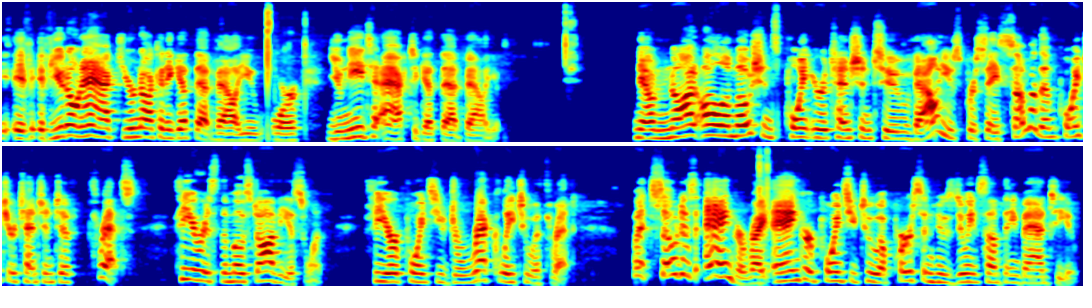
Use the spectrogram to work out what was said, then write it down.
if, if you don't act you're not going to get that value or you need to act to get that value. Now not all emotions point your attention to values per se. Some of them point your attention to threats. Fear is the most obvious one. Fear points you directly to a threat. But so does anger right? Anger points you to a person who's doing something bad to you.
